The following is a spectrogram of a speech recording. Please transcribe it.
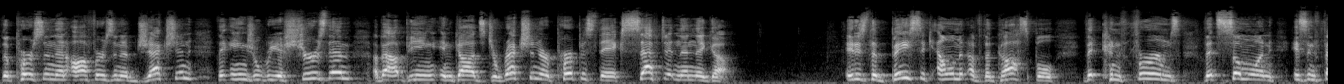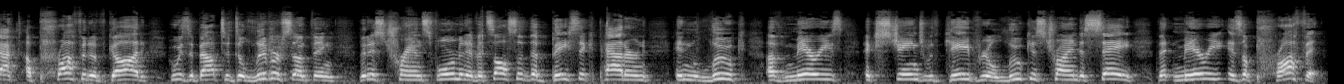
The person then offers an objection. The angel reassures them about being in God's direction or purpose. They accept it and then they go. It is the basic element of the gospel that confirms that someone is, in fact, a prophet of God who is about to deliver something that is transformative. It's also the basic pattern in Luke of Mary's exchange with Gabriel. Luke is trying to say that Mary is a prophet.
